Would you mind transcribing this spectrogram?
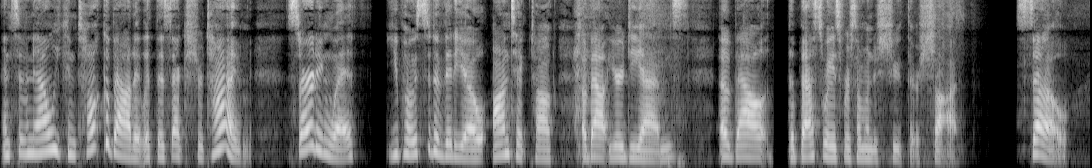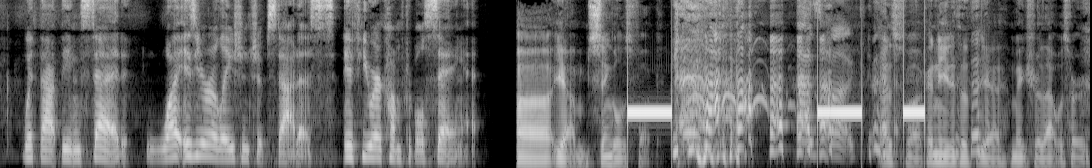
And so now we can talk about it with this extra time. Starting with, you posted a video on TikTok about your DMs, about the best ways for someone to shoot their shot. So, with that being said, what is your relationship status if you are comfortable saying it? Uh, yeah, I'm single as fuck. As fuck. as fuck. I needed to, yeah, make sure that was heard.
